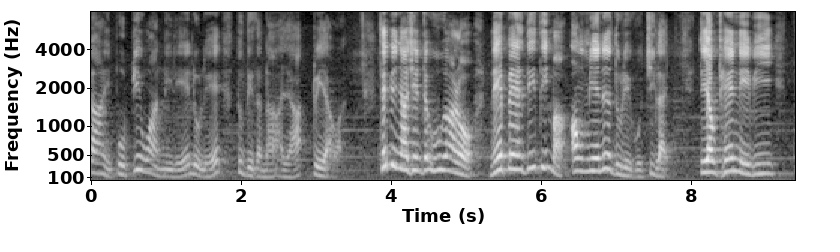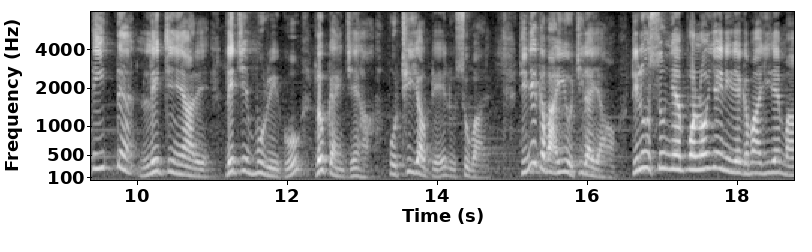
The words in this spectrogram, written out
ကားတွေပိုပြည့်ဝနေတယ်လို့လေသူတည်တနာအရာတွေ့ရပါတယ်သိပ္ပညာရှင်တဦးကတော့နေပယ်အသီးသီးမှာအောင်မြင်တဲ့သူတွေကိုကြည့်လိုက်တယောက်တည်းနေပြီးတီးတန့်လေ့ကျင့်ရတဲ့လေ့ကျင့်မှုတွေကိုလောက်ကင်ခြင်းဟာပိုထိရောက်တယ်လို့ဆိုပါတယ်ဒီနေ့ကဘာကြီးကိုကြည့်လိုက်ရအောင် ဒီလိုစူညံပွန်လုံးရိပ်နေတဲ့ကဘာကြီးထဲမှာ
